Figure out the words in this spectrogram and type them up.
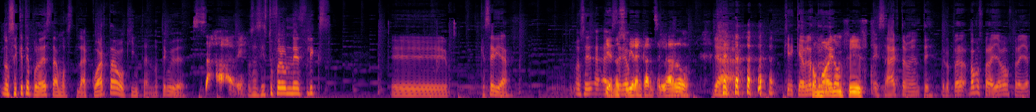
No sé qué temporada estamos, la cuarta o quinta, no tengo idea. Sabe. O sea, si esto fuera un Netflix, eh, ¿qué sería? No sé, Ya nos hubieran cancelado. Ya. que, como de- Iron Fist. Exactamente. Pero, pero vamos para allá, vamos para allá.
